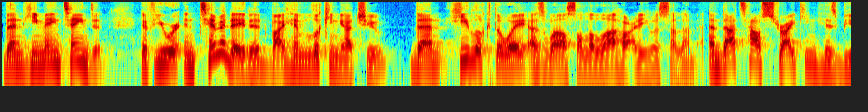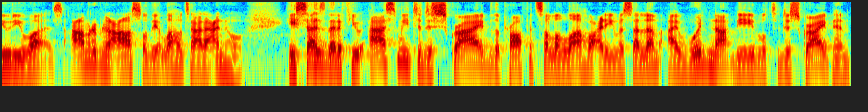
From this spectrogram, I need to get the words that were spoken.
then he maintained it. If you were intimidated by him looking at you, then he looked away as well, sallallahu alaihi wasallam. And that's how striking his beauty was. Amr ibn radiallahu ta'ala anhu, he says that if you ask me to describe the Prophet sallallahu alaihi wasallam, I would not be able to describe him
